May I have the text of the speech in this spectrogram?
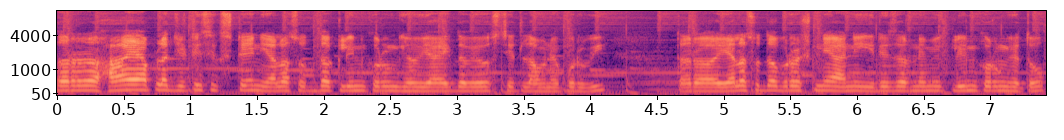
तर हा आहे आपला जी टी सिक्स टेन यालासुद्धा क्लीन करून घेऊया एकदा व्यवस्थित लावण्यापूर्वी. तर यालासुद्धा ब्रशने आणि इरेझरने मी क्लीन करून घेतो.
